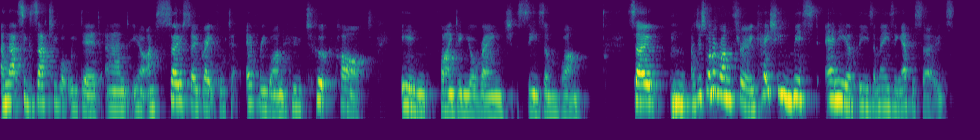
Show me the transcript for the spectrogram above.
And that's exactly what we did. And, you know, I'm so, so grateful to everyone who took part in Finding Your Range season one. So I just want to run through, in case you missed any of these amazing episodes,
